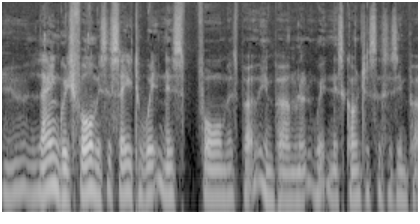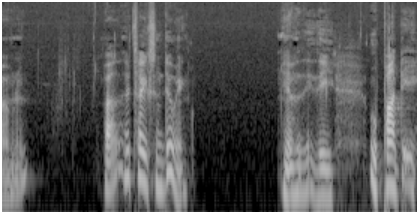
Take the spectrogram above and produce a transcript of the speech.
you know, language form is to say to witness form as per- impermanent, witness consciousness as impermanent. But it takes some doing. You know, the, the upadhi,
